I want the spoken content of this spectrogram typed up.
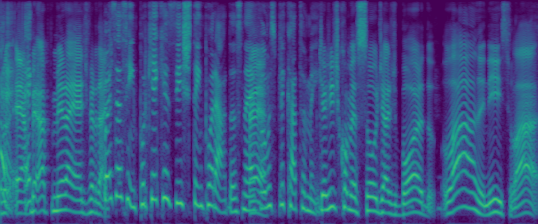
É, é, a, é- a primeira é de verdade. Pois assim, por que que existe temporadas, né? É. Vamos explicar também. Porque a gente começou o diário de bordo lá no início, lá,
